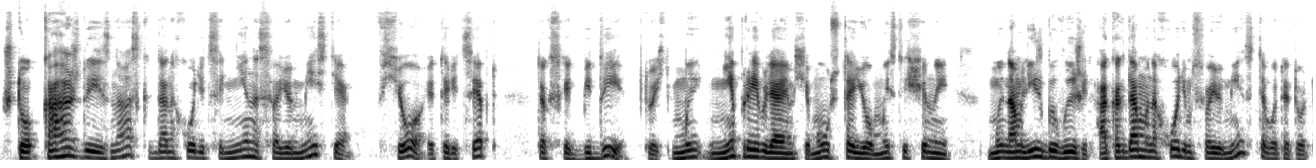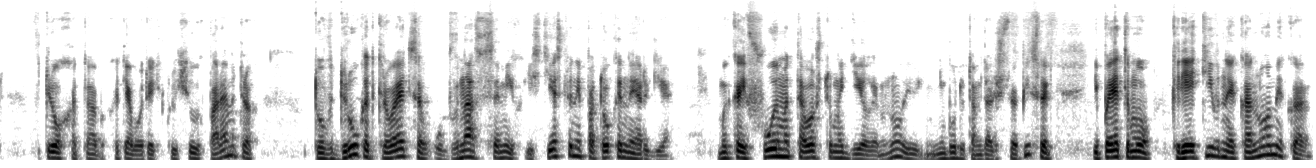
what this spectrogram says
что каждый из нас, когда находится не на своем месте, все, это рецепт, так сказать, беды. То есть мы не проявляемся, мы устаем, мы истощены, мы, нам лишь бы выжить. А когда мы находим свое место, вот это вот в трех хотя хотя бы вот этих ключевых параметрах, то вдруг открывается в нас самих естественный поток энергии – мы кайфуем от того, что мы делаем. Ну, и не буду там дальше все описывать. И поэтому креативная экономика,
